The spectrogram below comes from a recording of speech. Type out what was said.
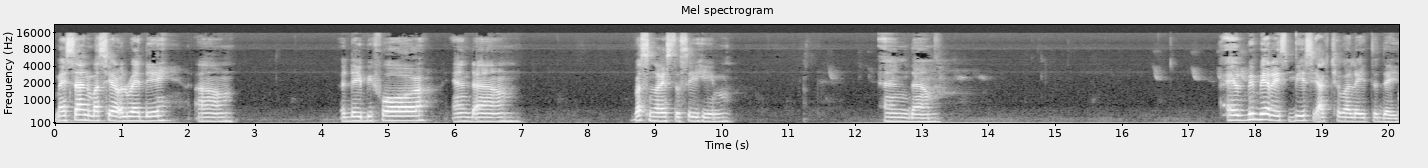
my son was here already um, a day before and um, it was nice to see him. And um, I'll be very busy actually today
